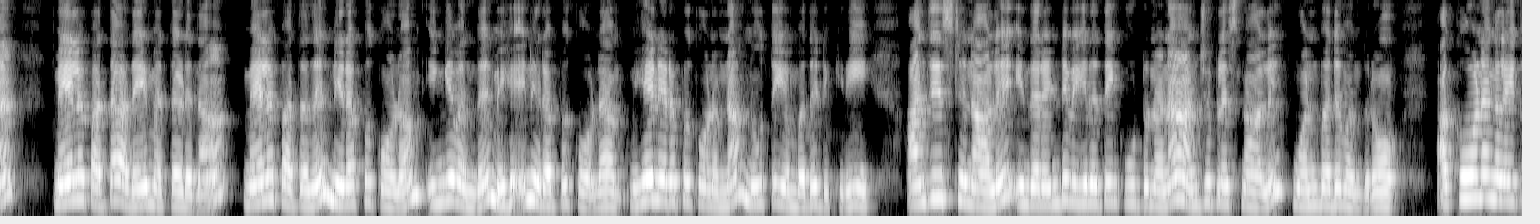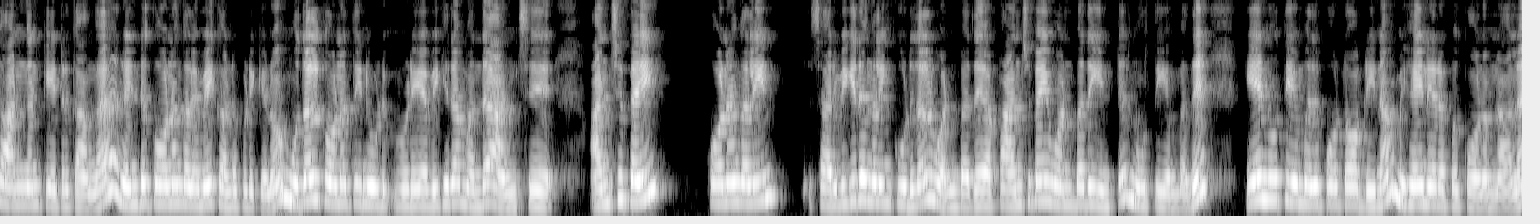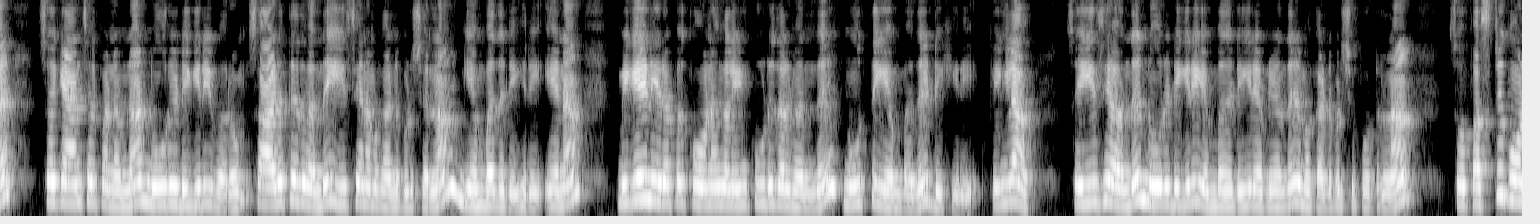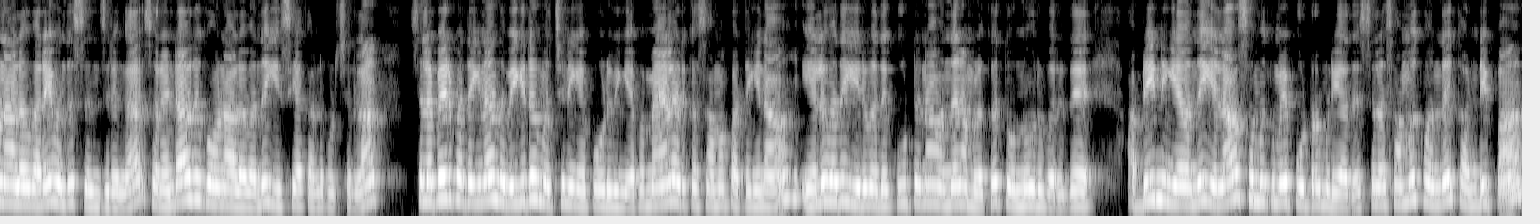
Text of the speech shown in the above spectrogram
மேலே பார்த்தா அதே மெத்தடு தான். மேலே பார்த்தது நிரப்பு கோணம் இங்கே வந்து மிகை நிரப்பு கோணம். மிகை நிரப்பு கோணம்னா நூற்றி எண்பது டிகிரி. அஞ்சு இஸ்டு நாலு இந்த ரெண்டு விகிதத்தையும் கூட்டணும்னா அஞ்சு ப்ளஸ் நாலு ஒன்பது வந்துடும் அக்கோணங்களை காண்கன்னு கேட்டிருக்காங்க. ரெண்டு கோணங்களையுமே கண்டுபிடிக்கணும். முதல் கோணத்தினுடைய விகிதம் வந்து அஞ்சு. அஞ்சு பை கோணங்களின் சாரி விகிதங்களின் கூடுதல் ஒன்பது. அப்போ அஞ்சு பை ஒன்பது இன்ட்டு நூற்றி எண்பது. ஏன் நூற்றி எண்பது போட்டோம் அப்படின்னா மிகை நிரப்பு கோணம்னால. ஸோ கேன்சல் பண்ணோம்னா நூறு டிகிரி வரும். ஸோ அடுத்தது வந்து ஈஸியாக நம்ம கண்டுபிடிச்சிடலாம். எண்பது டிகிரி. ஏன்னா மிகை நிரப்பு கோணங்களின் கூடுதல் வந்து நூற்றி எண்பது டிகிரி. ஓகேங்களா? ஸோ ஈஸியாக வந்து நூறு டிகிரி எண்பது டிகிரி அப்படின்னு வந்து நம்ம கண்டுபிடிச்சி போட்டுடலாம். ஸோ ஃபஸ்ட்டு கோண அளவு வரை வந்து செஞ்சுருங்க. ஸோ ரெண்டாவது கோண அளவு வந்து ஈஸியாக கண்டுபிடிச்சிடலாம். சில பேர் பார்த்தீங்கன்னா அந்த விகிதம் வச்சு நீங்கள் போடுவீங்க. இப்போ மேலே இருக்க சம பார்த்தீங்கன்னா எழுபது இருபது கூட்டுனா வந்து நம்மளுக்கு தொண்ணூறு வருது. அப்படின்னு நீங்கள் வந்து எல்லா சம்முக்குமே போட்டுற முடியாது. சில சமுக்கு வந்து கண்டிப்பாக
